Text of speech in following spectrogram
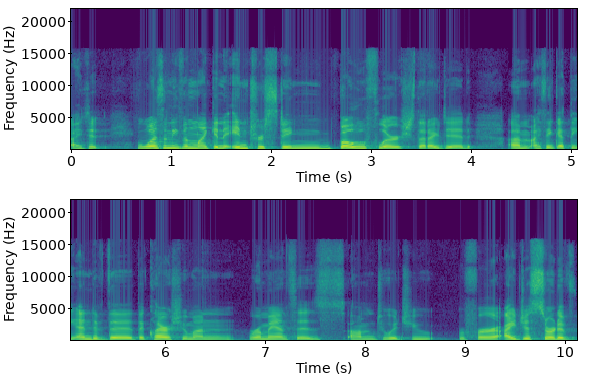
I did it wasn't even like an interesting bow flourish that I did. Um, I think at the end of the the Clara Schumann romances, um, to which you refer, I just sort of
